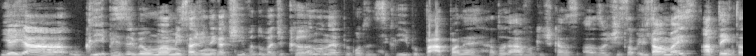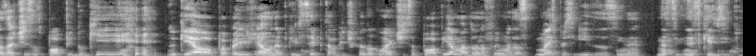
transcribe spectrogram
E aí a, o clipe recebeu uma mensagem negativa do Vaticano, né? Por conta desse clipe. O Papa, né? Adorava criticar as, as artistas. Ele tava mais atento às artistas pop do que, do que a própria religião, né? Porque ele sempre tava criticando algum artista pop e a Madonna foi uma das mais perseguidas, assim, né? Nesse, nesse quesito.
